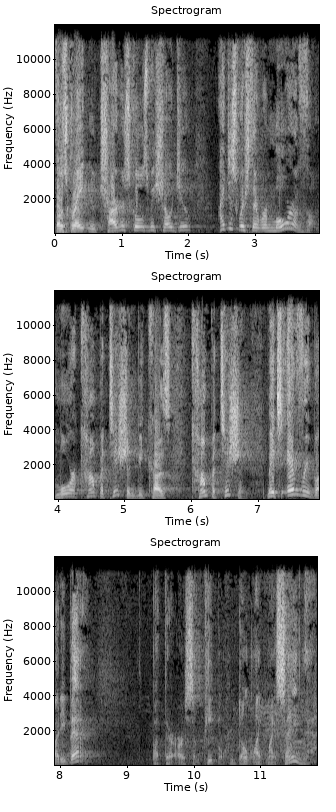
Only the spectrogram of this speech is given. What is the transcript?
Those great new charter schools we showed you, I just wish there were more of them, more competition, because competition makes everybody better. But there are some people who don't like my saying that.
